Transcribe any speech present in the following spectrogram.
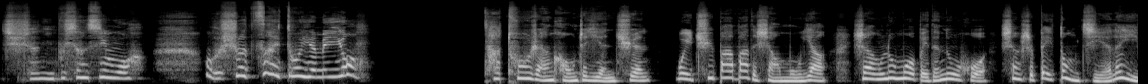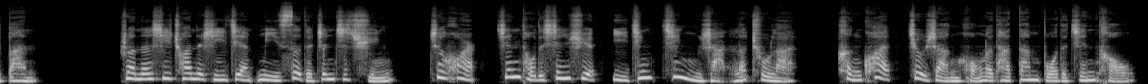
既然你不相信我，我说再多也没用。”他突然红着眼圈。委屈巴巴的小模样，让陆漠北的怒火像是被冻结了一般。阮南希穿的是一件米色的针织裙，这会儿肩头的鲜血已经浸染了出来，很快就染红了她单薄的肩头。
